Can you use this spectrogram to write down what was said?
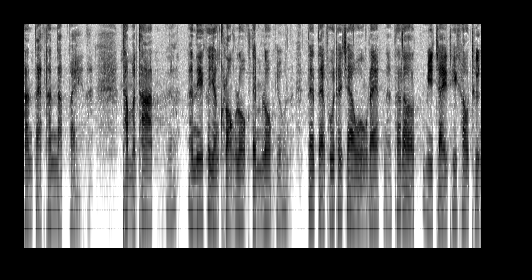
ท่านแตกท่านดับไปนะธรรมธาตุนะอันนี้ก็ยังครองโลกเต็มโลกอยู่นะตั้งแต่พระพุทธเจ้าองค์แรกนะถ้าเรามีใจที่เข้าถึง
